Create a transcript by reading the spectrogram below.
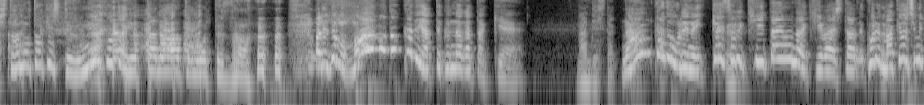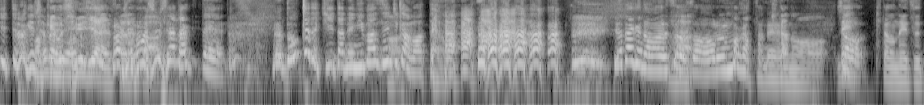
北野武ってうめえこと言ったなと思ってさ。あれでも前もどっかでやってくんなかったっけ？何でしたっけ？なんかで俺ね一回それ聞いたような気はしたんでこれ負け惜しみで言ってるわけじゃないよ。負け惜しみじゃな負け惜しみじゃなくてどっかで聞いたね2番線時間はあったよ。いやだけどそうそう俺うまかったね。北のね北のねずっ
